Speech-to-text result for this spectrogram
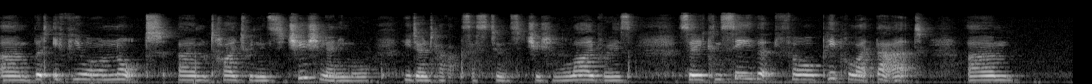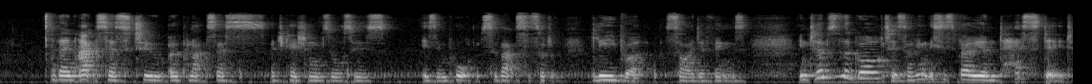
Um, but if you are not um, tied to an institution anymore, you don't have access to institutional libraries. So you can see that for people like that, um, then access to open access educational resources is important. So that's the sort of Libra side of things. In terms of the gratis, I think this is very untested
